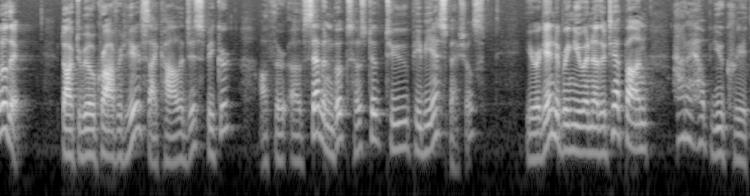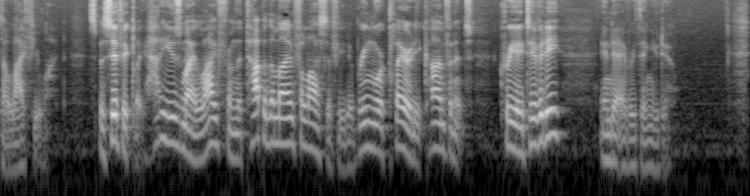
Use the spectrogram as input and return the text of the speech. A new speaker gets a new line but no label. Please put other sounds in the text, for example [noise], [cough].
Hello there. Dr. Bill Crawford here, psychologist, speaker, author of seven books, host of two PBS specials. Here again to bring you another tip on how to help you create the life you want. Specifically, how to use my life from the top of the mind philosophy to bring more clarity, confidence, creativity into everything you do.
